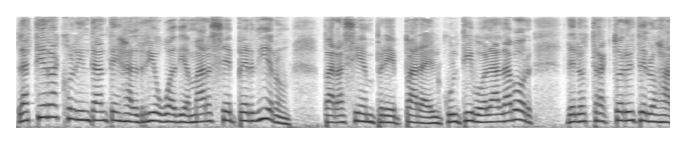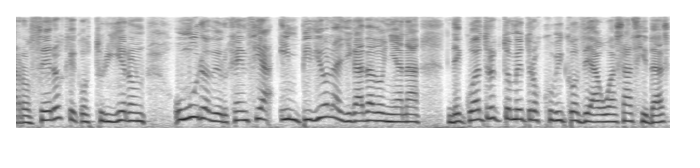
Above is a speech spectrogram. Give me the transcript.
Las tierras colindantes al río Guadiamar se perdieron para siempre para el cultivo la labor de los tractores de los arroceros que construyeron un muro de urgencia impidió la llegada doñana de 4 hectómetros cúbicos de aguas ácidas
